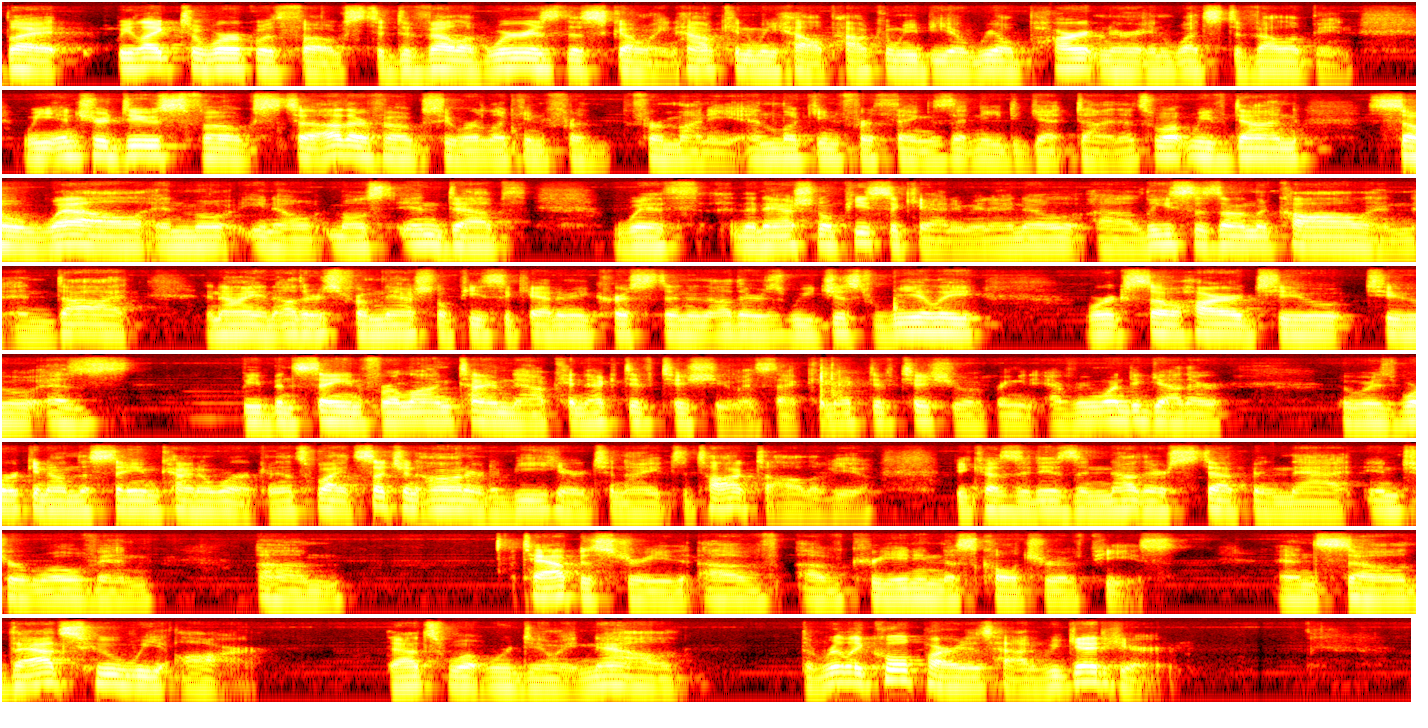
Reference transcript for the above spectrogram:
But we like to work with folks to develop where is this going? How can we help? How can we be a real partner in what's developing? We introduce folks to other folks who are looking for, for money and looking for things that need to get done. That's what we've done so well and mo- you know most in depth with the National Peace Academy. And I know uh, Lisa's on the call and, and Dot and I and others from National Peace Academy, Kristen and others. We just really work so hard to, to as we've been saying for a long time now, connective tissue. It's that connective tissue of bringing everyone together who is working on the same kind of work. And that's why it's such an honor to be here tonight to talk to all of you, because it is another step in that interwoven um, tapestry of, of creating this culture of peace. And so that's who we are. That's what we're doing. Now, the really cool part is how do we get here?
